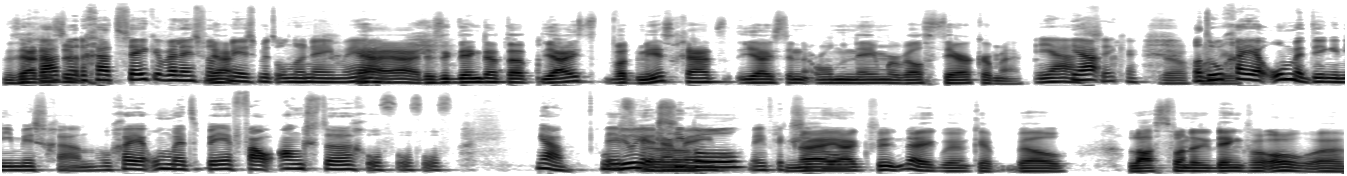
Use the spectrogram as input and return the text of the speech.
Dus er, ja, dat gaat, er gaat zeker wel eens wat Ja. mis met ondernemen. ja. Ja, Ja, dus ik denk dat dat juist wat misgaat, juist een ondernemer wel sterker maakt. ja, Ja. zeker. Want hoe ga jij om met dingen die misgaan? Hoe ga jij om met, ben je faalangstig of, of, of ja, hoe Ben je je flexibel? Ben je flexibel? Nee, ja, ik, vind, nee ik, ben, ik heb wel last van dat ik denk van, oh,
